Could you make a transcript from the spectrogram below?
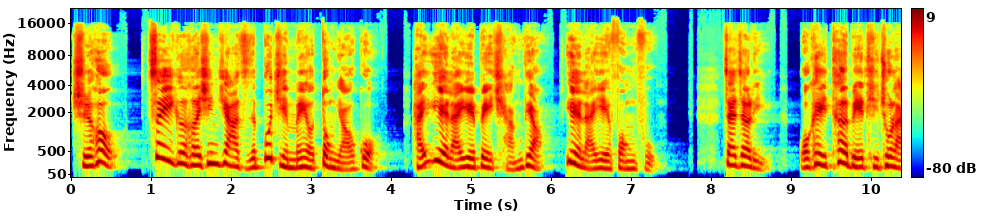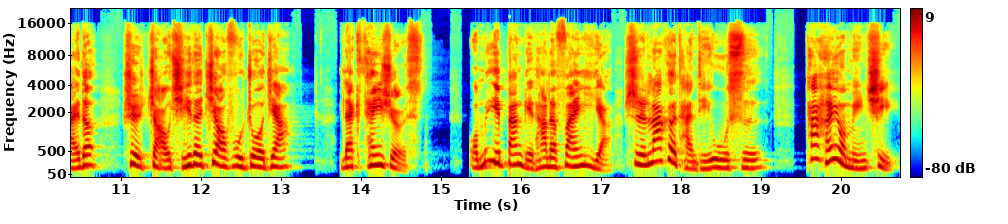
此后，这一个核心价值不仅没有动摇过，还越来越被强调，越来越丰富。在这里，我可以特别提出来的是早期的教父作家 Lactantius，我们一般给他的翻译啊是拉克坦提乌斯。他很有名气，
